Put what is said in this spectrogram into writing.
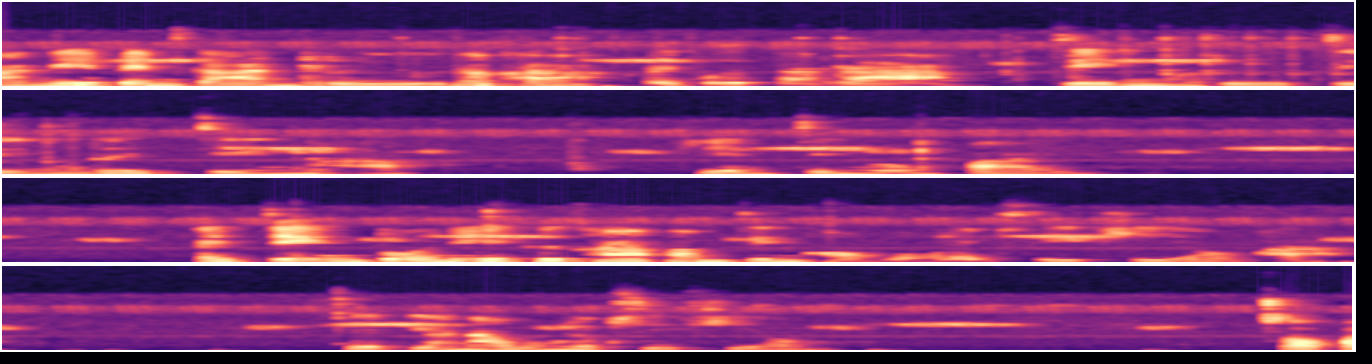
อันนี้เป็นการหรือนะคะ ไปเปิดตาราง จริงหรือจริงได้จริงนะคะ เขียนจริงลงไป ไอจริงตัวนี้คือค่าความจริงของวงเล็บสีเขียวค่ะ เสร็จแล้วนะวงเล็บสีเขียว ต่อไป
